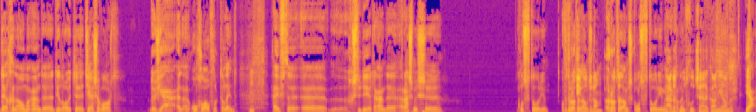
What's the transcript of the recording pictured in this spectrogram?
deelgenomen aan de Deloitte Jazz Award. Dus ja, een, een ongelooflijk talent. Hm. Heeft gestudeerd aan de Erasmus Conservatorium. Of het Rotterdams, Rotterdam. Rotterdams Conservatorium Nou, dat moet goed zijn. Dat kan niet anders. Ja,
